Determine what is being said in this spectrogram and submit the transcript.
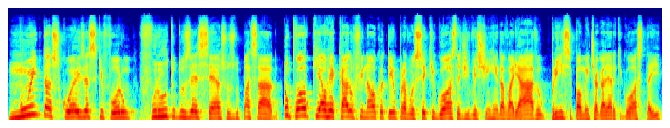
muitas coisas que foram fruto dos excessos do passado. Então qual que é o recado final que eu tenho para você que gosta de investir em renda variável, principalmente a galera que gosta aí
